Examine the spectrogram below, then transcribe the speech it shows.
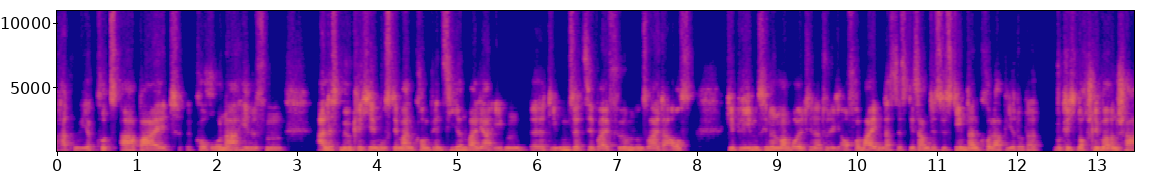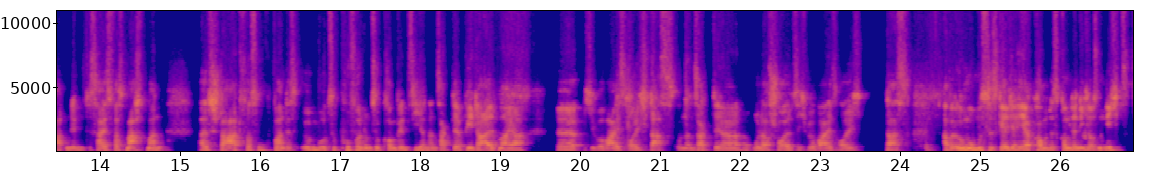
hatten wir Kurzarbeit, Corona-Hilfen, alles Mögliche musste man kompensieren, weil ja eben äh, die Umsätze bei Firmen und so weiter aus geblieben sind. Und man wollte natürlich auch vermeiden, dass das gesamte System dann kollabiert oder wirklich noch schlimmeren Schaden nimmt. Das heißt, was macht man? Als Staat versucht man das irgendwo zu puffern und zu kompensieren. Dann sagt der Peter Altmaier, äh, ich überweise euch das. Und dann sagt der Olaf Scholz, ich überweise euch das. Aber irgendwo muss das Geld ja herkommen. Das kommt ja nicht aus dem Nichts.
